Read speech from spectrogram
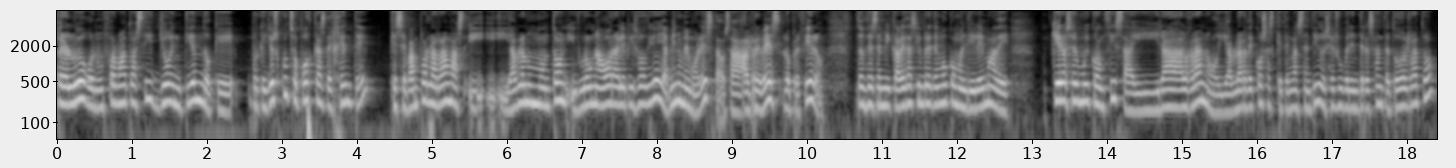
pero luego en un formato así yo entiendo que, porque yo escucho podcast de gente que se van por las ramas y, y, y, hablan un montón y dura una hora el episodio y a mí no me molesta, o sea, al revés, lo prefiero. Entonces en mi cabeza siempre tengo como el dilema de quiero ser muy concisa y ir al grano y hablar de cosas que tengan sentido y ser súper interesante todo el rato,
